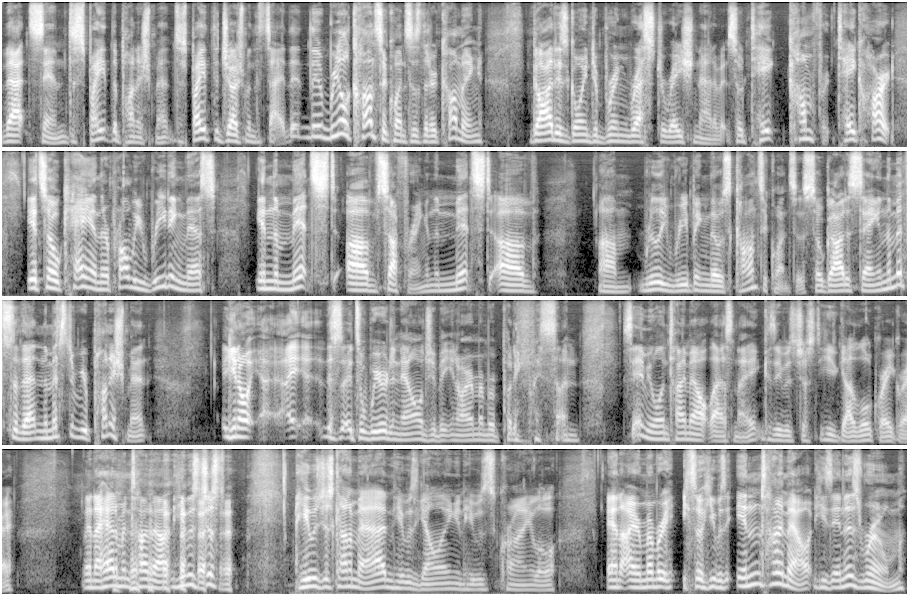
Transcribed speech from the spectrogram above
that sin, despite the punishment, despite the judgment the, the real consequences that are coming, God is going to bring restoration out of it. So take comfort, take heart. It's okay. And they're probably reading this in the midst of suffering, in the midst of um, really reaping those consequences. So God is saying, in the midst of that, in the midst of your punishment, you know, I, this it's a weird analogy, but you know, I remember putting my son Samuel in timeout last night because he was just he got a little gray gray, and I had him in timeout. and he was just he was just kind of mad and he was yelling and he was crying a little, and I remember so he was in timeout. He's in his room,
